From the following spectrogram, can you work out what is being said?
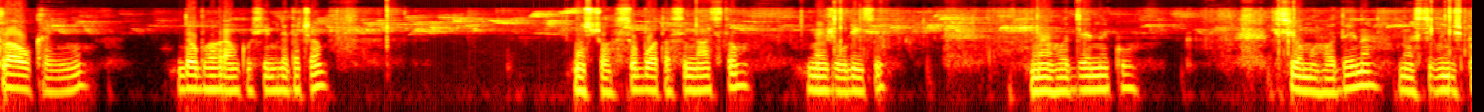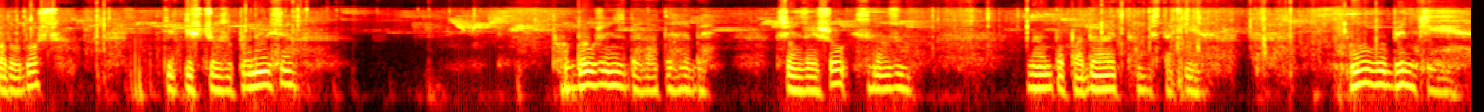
Слава Україні! Доброго ранку всім глядачам. Ну що, субота 17-го. Ми вже в лісі. На годиннику. 7 година. У нас цілу ніч падав дощ. Тільки що зупинився. Продовжуємо збирати гриби. Ще не зайшов і зразу нам попадають ось такі голубинки.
